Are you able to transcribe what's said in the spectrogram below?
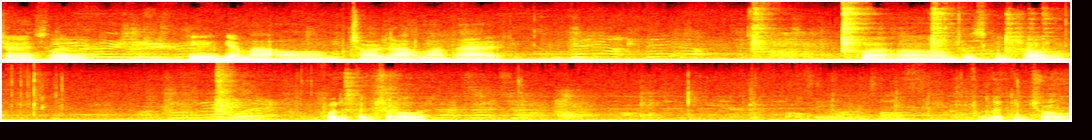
Chance, lady, can you get my um charger out my bag for um this controller? For the controller. For the controller.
